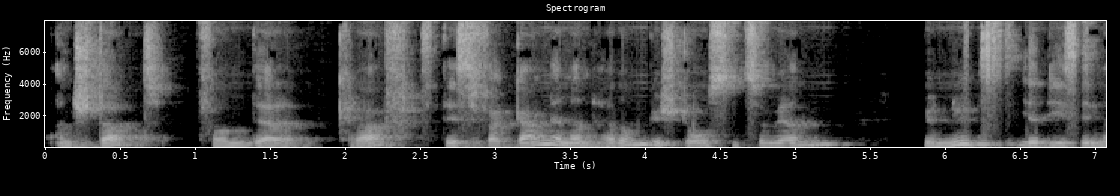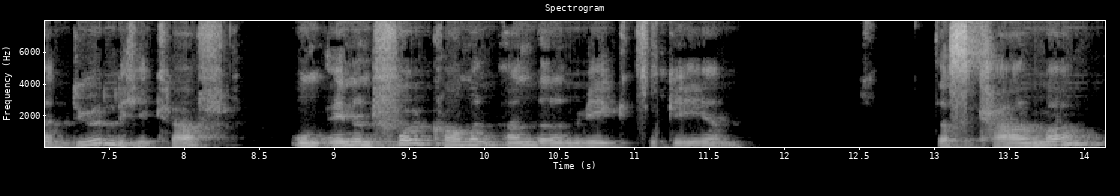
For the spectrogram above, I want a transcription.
Anstatt von der Kraft des Vergangenen herumgestoßen zu werden, benützt ihr diese natürliche Kraft, um einen vollkommen anderen Weg zu gehen. Das Karma,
